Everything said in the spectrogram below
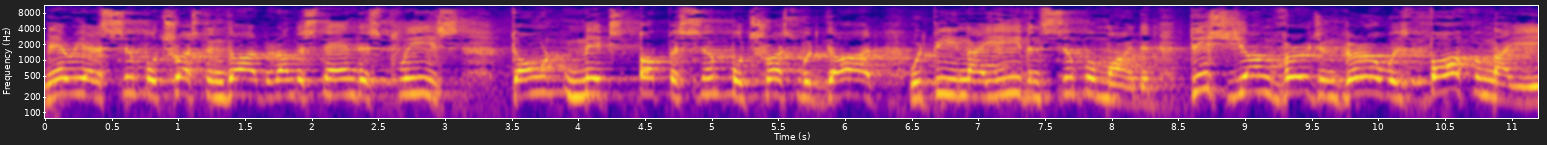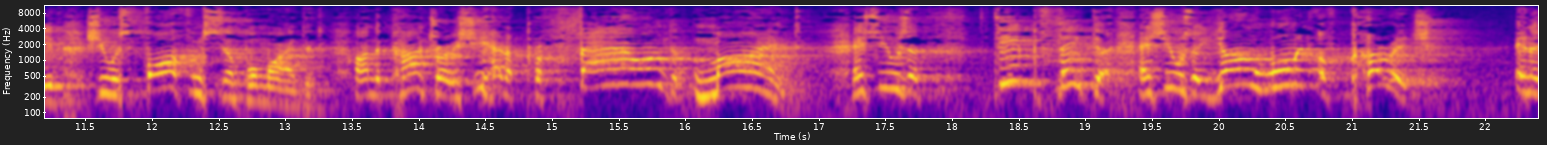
Mary had a simple trust in God, but understand this, please. Don't mix up a simple trust with God with being naive and simple minded. This young virgin girl was far from naive. She was far from simple minded. On the contrary, she had a profound mind. And she was a deep thinker. And she was a young woman of courage in a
